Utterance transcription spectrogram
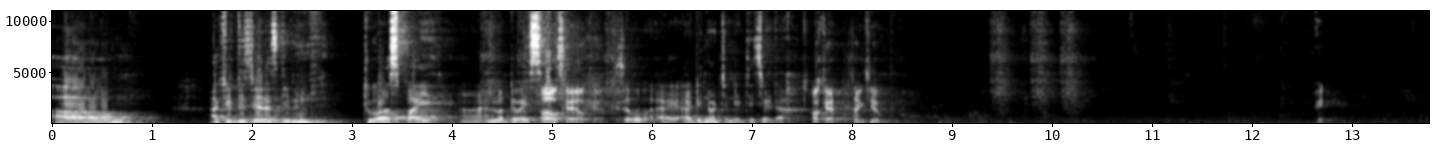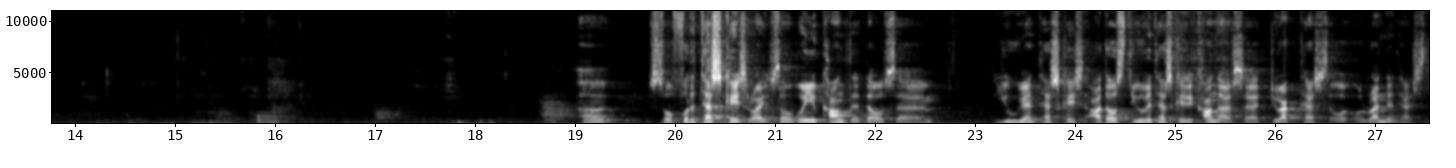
Um, actually, this data is given to us by uh, analog devices. Oh, okay, okay, okay. So I, I did not generate this data. Okay, thank you. Great. Uh, so for the test case, right? So when you count those um, UVM test case, are those UVM test cases count as uh, direct test or, or random test?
